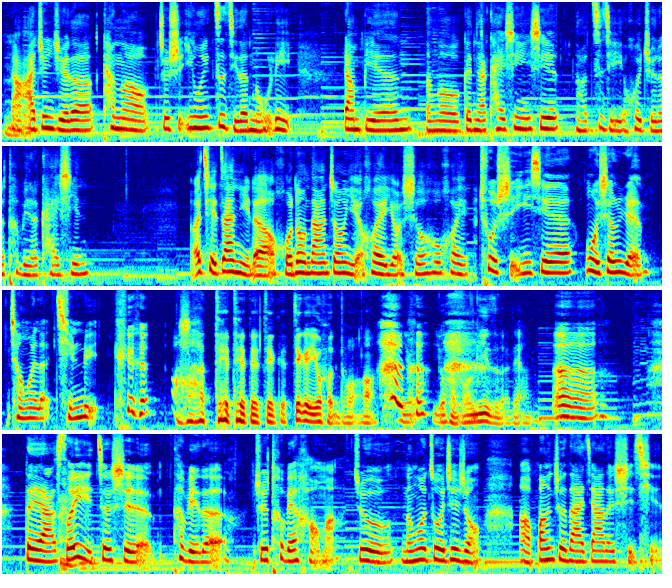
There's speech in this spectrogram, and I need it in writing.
让阿俊觉得看到，就是因为自己的努力，让别人能够更加开心一些，然后自己也会觉得特别的开心。”而且在你的活动当中，也会有时候会促使一些陌生人成为了情侣。啊，对对对，这个这个有很多啊，有有很多例子的这样子。嗯，对呀，所以就是特别的，就是特别好嘛，就能够做这种啊帮助大家的事情，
